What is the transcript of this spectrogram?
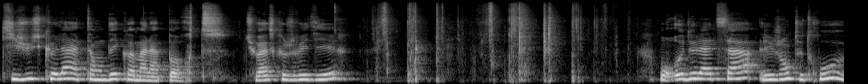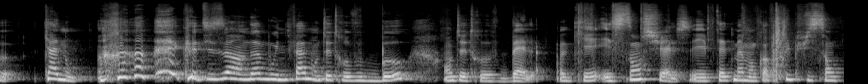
qui jusque-là attendait comme à la porte. Tu vois ce que je veux dire? Bon, au-delà de ça, les gens te trouvent canon. que tu sois un homme ou une femme, on te trouve beau, on te trouve belle, ok Et sensuel. C'est peut-être même encore plus puissant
